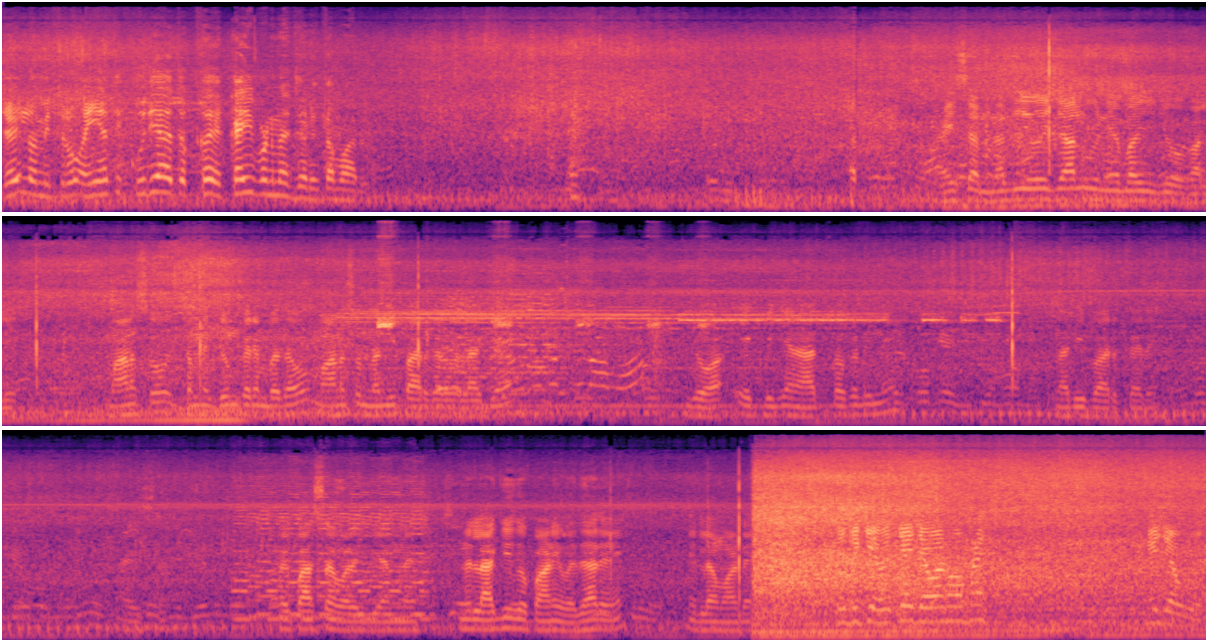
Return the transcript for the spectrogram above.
જઈ લો મિત્રો અહીંયાથી કૂદ્યા તો કઈ કઈ પણ ના જડે તમારું. ભાઈ સાહેબ નદી હોય ચાલુ ને એ બાજુ જુઓ ખાલી માણસો તમને ઝૂમ કરીને બતાવો માણસો નદી પાર કરવા લાગ્યા. જો એકબીજાને હાથ પકડીને નદી પાર કરે. અહીં સાહેબ. ભાઈ પાછા વળી ગયા એમને. એમને લાગ્યું કે પાણી વધારે એટલા માટે. તો કે ક્યાં જવાનું આપણે? ક્યાં જવું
